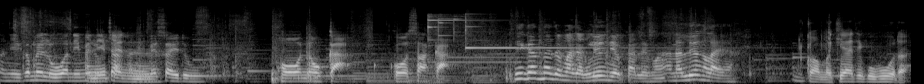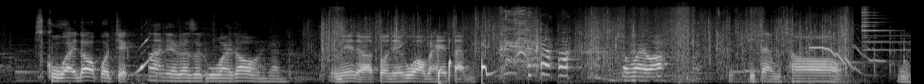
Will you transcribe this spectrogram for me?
อันนี้ก็ไม่รู้อันนี้ไม่รู้จักอัอันนนี้เป็นนี้ไม่เคยดู โพโนกะโกซากะนี่ก็น่าจะมาจากเรื่องเดียวกันเลยมั้งอันนั้นเรื่องอะไรอะก่อนเมื่อกี้ที่กูพูดอะ School Idol Project อ่าเนี่ยก็สกูไอดอลเหมือนกัน อันนี้เดี๋ยวตัวนี้กูเอาไปให้แตมทำไมวะ พี่แตมชอบอุ๊ย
